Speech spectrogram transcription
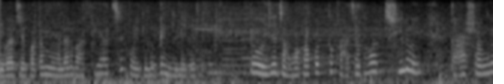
এবার যে কটা মেলার বাকি আছে, ওইগুলোকে মিলে দেবো তো ওই যে জামা কাপড় তো কাঁচা ধোয়ার ছিলই, তার সঙ্গে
